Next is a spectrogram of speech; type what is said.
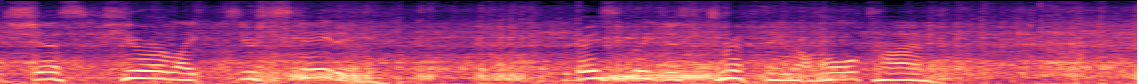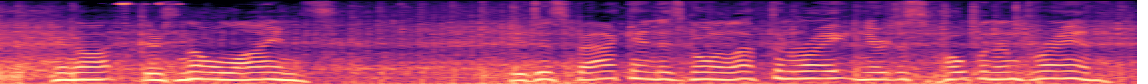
It's just pure, like you're skating. You're basically just drifting the whole time. You're not, there's no lines. Your just back end is going left and right, and you're just hoping and praying.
